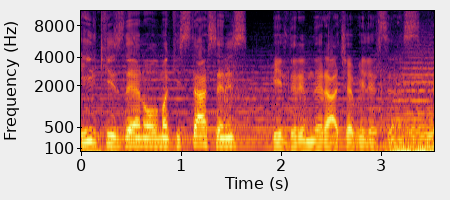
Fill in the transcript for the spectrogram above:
ilk izleyen olmak isterseniz bildirimleri açabilirsiniz.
